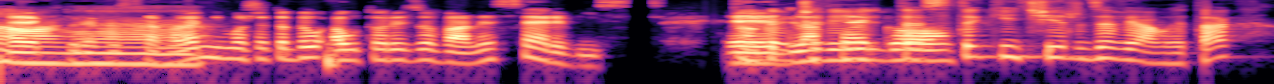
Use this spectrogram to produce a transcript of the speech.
e, o, które wystawałem, mimo że to był autoryzowany serwis. E, okay, Dlatego... Czyli te styki ci rdzewiały, tak?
